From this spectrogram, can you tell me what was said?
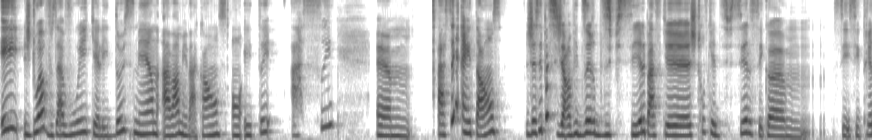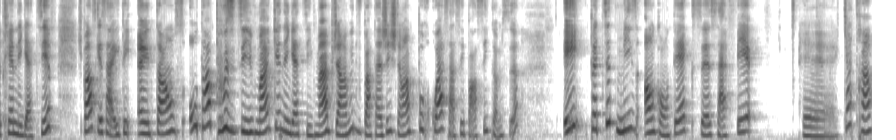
et je dois vous avouer que les deux semaines avant mes vacances ont été assez, euh, assez intenses je sais pas si j'ai envie de dire difficile parce que je trouve que difficile, c'est comme. C'est très, très négatif. Je pense que ça a été intense, autant positivement que négativement. Puis j'ai envie de vous partager justement pourquoi ça s'est passé comme ça. Et petite mise en contexte, ça fait euh, quatre ans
